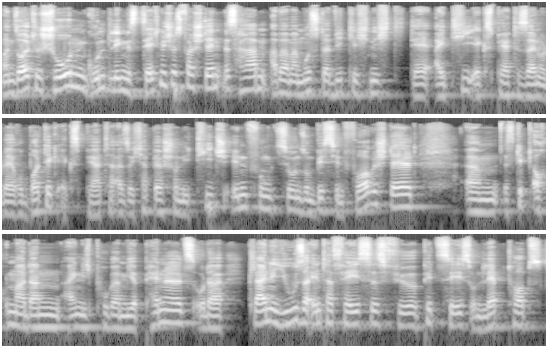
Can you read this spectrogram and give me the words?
man sollte schon ein grundlegendes technisches Verständnis haben, aber man muss da wirklich nicht der IT-Experte sein oder der Robotik-Experte. Also ich habe ja schon die Teach-In-Funktion so ein bisschen vorgestellt. Ähm, es gibt auch immer dann eigentlich Programmierpanels oder kleine User-Interfaces für PCs und Laptops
